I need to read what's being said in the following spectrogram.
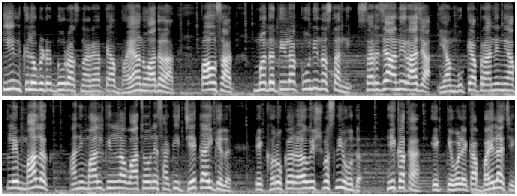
तीन किलोमीटर दूर असणाऱ्या त्या भयान वादळात पावसात मदतीला कोणी नसताना सर्जा आणि राजा या मुक्या प्राण्यांनी आपले मालक आणि मालकीणला वाचवण्यासाठी जे काही केलं ते खरोखर अविश्वसनीय होतं. ही कथा एक केवळ एका बैलाची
